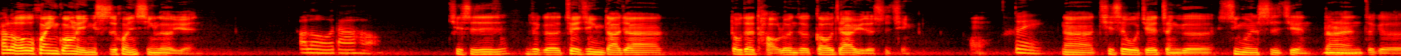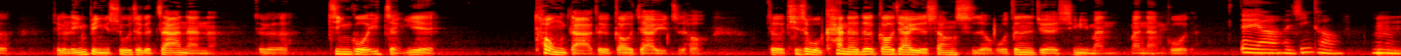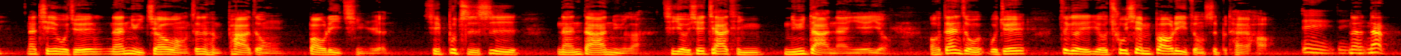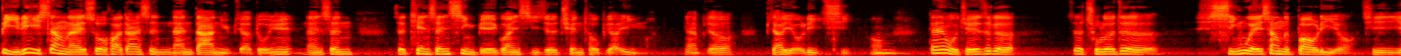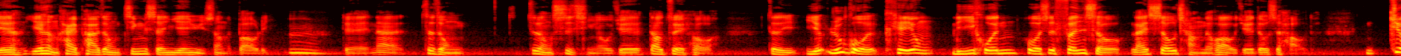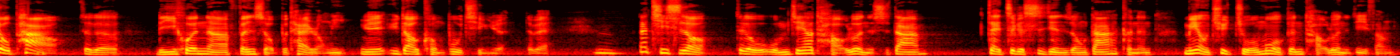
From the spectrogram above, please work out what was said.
Hello，欢迎光临失婚新乐园。Hello，大家好。其实这个最近大家都在讨论这个高佳宇的事情哦。对，那其实我觉得整个新闻事件，当然这个、这个林炳书这个渣男呢、这个经过一整夜痛打这个高佳宇之后，这个其实我看了这个高佳宇的伤势哦，我真的觉得心里蛮蛮难过的。对呀、很心疼。嗯嗯，，那其实我觉得男女交往真的很怕这种暴力情人。其实不只是男打女了，其实有些家庭女打男也有哦。但是我我觉得这个有出现暴力总是不太好。对对。对那那比例上来说的话，当然是男打女比较多，因为男生这天生性别关系就是拳头比较硬嘛，那比较比较有力气哦。嗯，但是我觉得这个这除了这个行为上的暴力哦，其实也也很害怕这种精神言语上的暴力。嗯，对，那这种这种事情哦，我觉得到最后啊，这有如果可以用离婚或者是分手来收场的话，我觉得都是好的。就怕哦，这个离婚啊、分手不太容易，因为遇到恐怖情人，对不对？嗯，那其实哦，这个我们今天要讨论的是，大家在这个事件中，大家可能没有去琢磨跟讨论的地方，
